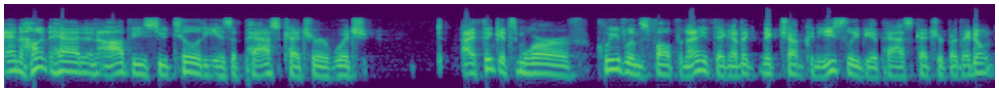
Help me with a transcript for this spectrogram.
and Hunt had an obvious utility as a pass catcher, which I think it's more of Cleveland's fault than anything. I think Nick Chubb can easily be a pass catcher, but they don't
